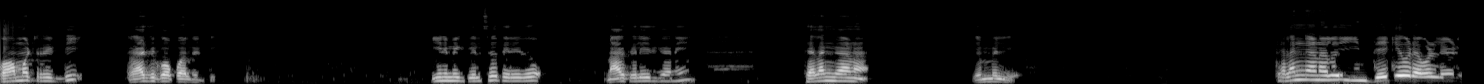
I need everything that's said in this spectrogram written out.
కోమటిరెడ్డి రాజగోపాల్ రెడ్డి. ఈయన మీకు తెలుసో తెలీదో నాకు తెలియదు కానీ తెలంగాణ ఎమ్మెల్యే. తెలంగాణలో ఈయన దేకేవాడు ఎవడు లేడు.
